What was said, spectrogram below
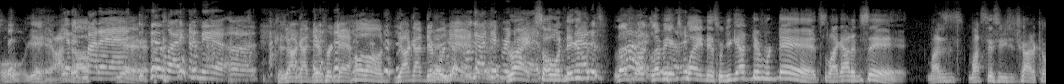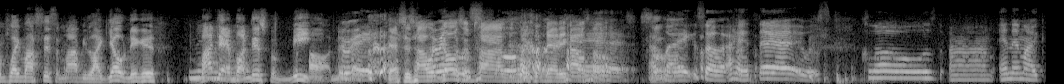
Oh, yeah. I yeah, know. my dad. Yeah. like, and then uh, Because y'all got different dads. Hold on. Y'all got different Yeah, dads. got different Right. dads. So when niggas, let's, let, let me explain this. When you got different dads, like I done said, my my sister used to try to come play my sister. I'd be like, yo, nigga, my dad bought this for me. Oh, nigga. right. That's just how it goes sometimes so in different daddy mad. households. So, I'm like, so I had that. It was closed, um, and then like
